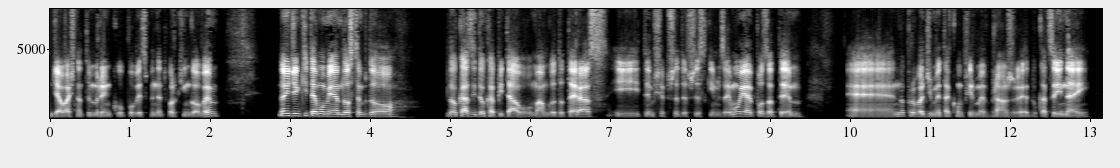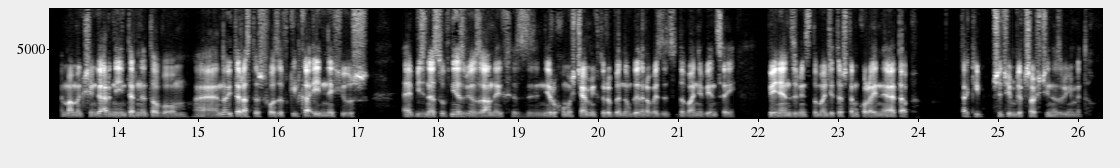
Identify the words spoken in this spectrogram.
działać na tym rynku, powiedzmy, networkingowym. No i dzięki temu miałem dostęp do, do okazji, do kapitału, mam go do teraz i tym się przede wszystkim zajmuję. Poza tym e, no, prowadzimy taką firmę w branży edukacyjnej, mamy księgarnię internetową, e, no i teraz też wchodzę w kilka innych już e, biznesów niezwiązanych z nieruchomościami, które będą generować zdecydowanie więcej pieniędzy, więc to będzie też tam kolejny etap takiej przedsiębiorczości, nazwijmy to.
